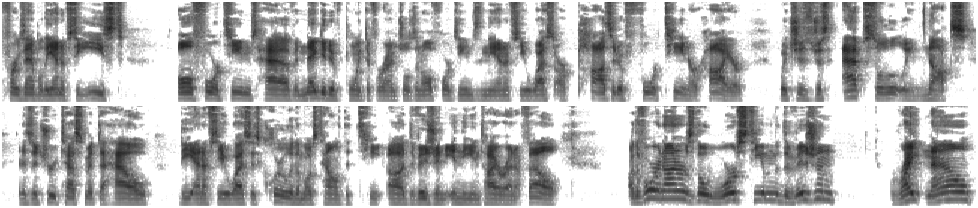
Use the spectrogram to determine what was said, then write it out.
for example, the NFC East, all four teams have negative point differentials, and all four teams in the NFC West are positive 14 or higher, which is just absolutely nuts. And It is a true testament to how the NFC West is clearly the most talented te- uh, division in the entire NFL. Are the 49ers the worst team in the division? Right now,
